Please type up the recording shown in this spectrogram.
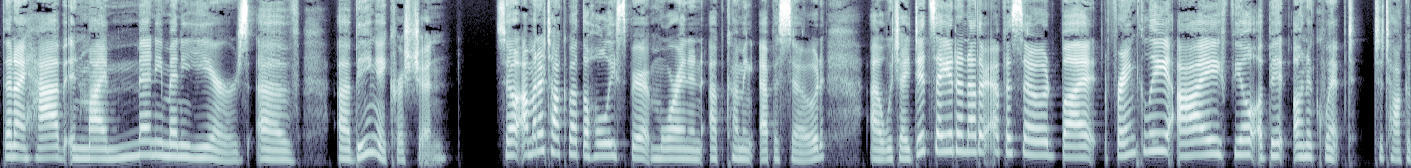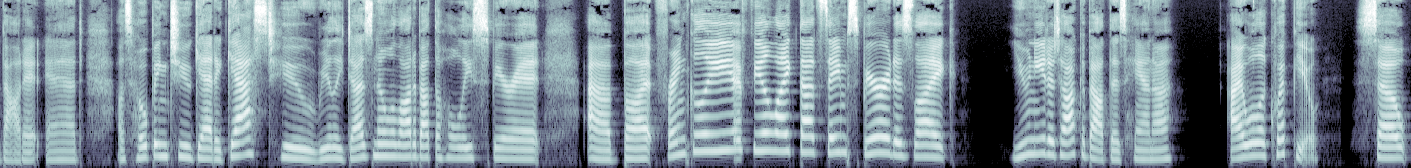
than I have in my many, many years of uh, being a Christian. So, I'm going to talk about the Holy Spirit more in an upcoming episode, uh, which I did say in another episode, but frankly, I feel a bit unequipped to talk about it. And I was hoping to get a guest who really does know a lot about the Holy Spirit. Uh, but frankly, I feel like that same spirit is like, you need to talk about this, Hannah. I will equip you. So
